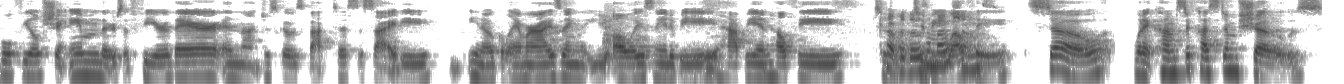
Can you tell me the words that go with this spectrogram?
will feel shame. There's a fear there, and that just goes back to society, you know, glamorizing that you always need to be happy and healthy to, Cover those to be emotions. wealthy. So when it comes to custom shows,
